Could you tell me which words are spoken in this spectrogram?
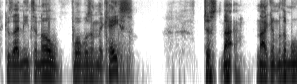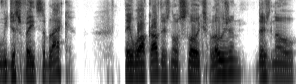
because I need to know what was in the case. Just not not getting the movie just fades to black. They walk off. There's no slow explosion. There's no.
